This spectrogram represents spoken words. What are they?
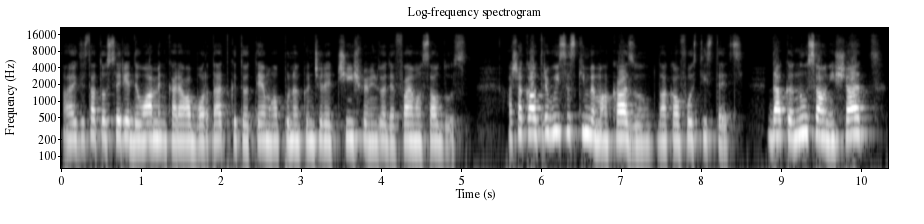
au existat o serie de oameni care au abordat câte o temă până când cele 15 minute de faimă s-au dus. Așa că au trebuit să schimbe macazul dacă au fost isteți. Dacă nu s-au nișat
